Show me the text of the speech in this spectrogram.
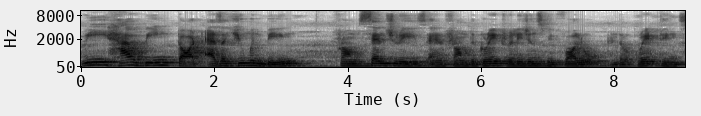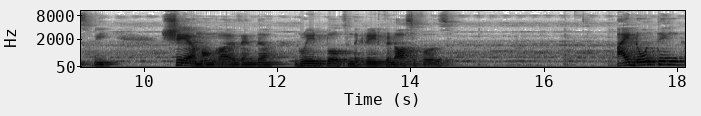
we have been taught as a human being from centuries and from the great religions we follow and the great things we share among us and the great books and the great philosophers i don't think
